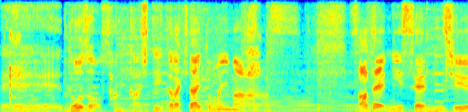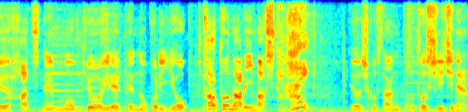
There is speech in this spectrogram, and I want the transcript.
えー、どうぞ参加していただきたいと思います。さて2018年も今日入れて残り4日となりました。はい。よしこさん今年一年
